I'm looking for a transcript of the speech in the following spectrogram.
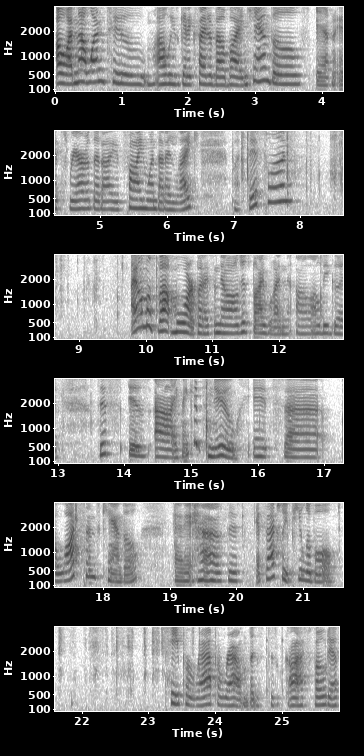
Oh, I'm not one to always get excited about buying candles, and it's rare that I find one that I like. But this one, I almost bought more, but I said, no, I'll just buy one. I'll, I'll be good. This is, uh, I think it's new. It's uh, a Watson's candle, and it has this, it's actually peelable paper wrap around this, this glass votive,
